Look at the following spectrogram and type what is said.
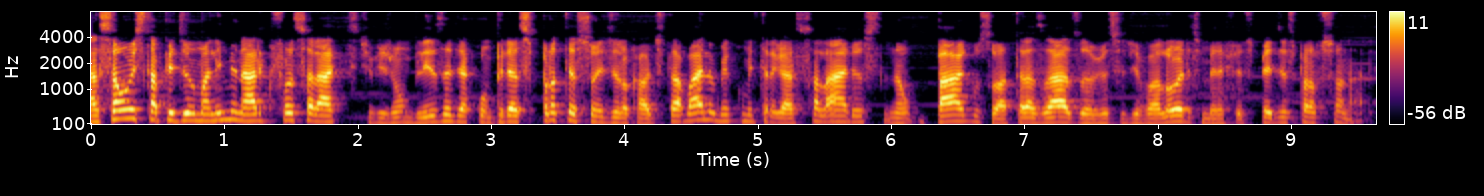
a ação está pedindo uma liminar que forçará a Activision Blizzard a cumprir as proteções de local de trabalho, bem como entregar salários não pagos ou atrasados, ajuste de valores, benefícios pedidos para funcionários.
